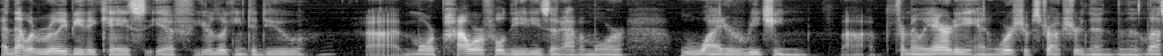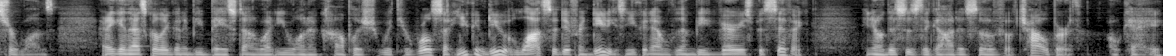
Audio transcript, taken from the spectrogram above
And that would really be the case if you're looking to do uh, more powerful deities that have a more wider reaching uh, familiarity and worship structure than, than the lesser ones. And again, that's going to be based on what you want to accomplish with your world setting. You can do lots of different deities, and you can have them be very specific. You know, this is the goddess of, of childbirth. Okay.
